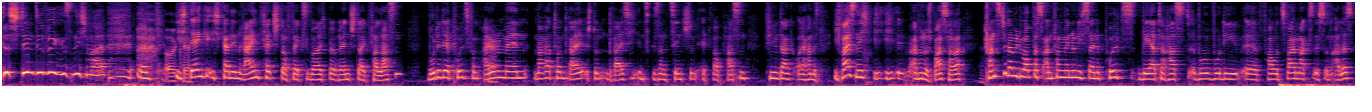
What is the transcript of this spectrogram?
Das stimmt übrigens nicht mal. Ähm, okay. Ich denke, ich kann den reinen Fettstoffwechselbereich beim Rennsteig verlassen. Wurde der Puls vom Ironman Marathon 3 Stunden 30, insgesamt 10 Stunden etwa passen? Vielen Dank, euer Hannes. Ich weiß nicht, ich, ich, einfach nur Spaß halber. Kannst du damit überhaupt was anfangen, wenn du nicht seine Pulswerte hast, wo, wo die äh, VO2 Max ist und alles?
